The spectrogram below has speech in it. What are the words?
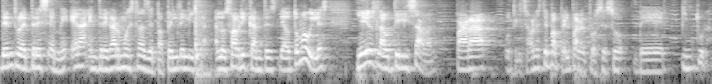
dentro de 3M era entregar muestras de papel de lija a los fabricantes de automóviles y ellos la utilizaban para utilizaban este papel para el proceso de pintura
